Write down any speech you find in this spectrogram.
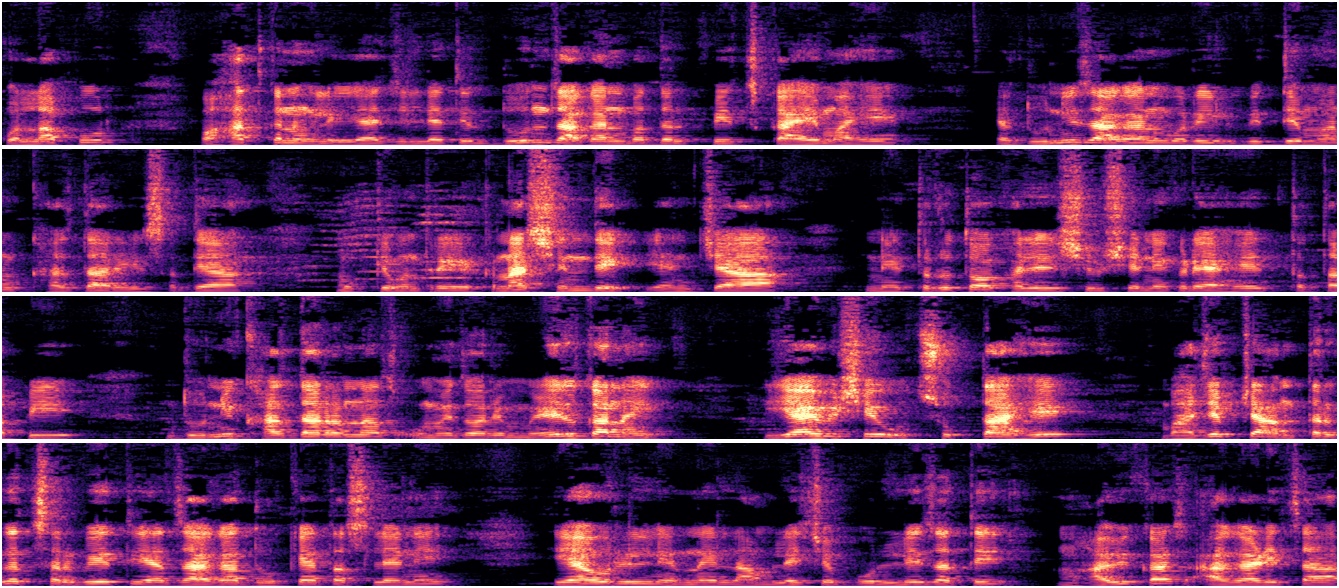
कोल्हापूर व हातकणंगले या जिल्ह्यातील दोन जागांबद्दल पेच कायम आहे. या दोन्ही जागांवरील विद्यमान खासदार हे सध्या मुख्यमंत्री एकनाथ शिंदे यांच्या नेतृत्वाखालील शिवसेनेकडे आहेत. तथापि दोन्ही खासदारांनाच उमेदवारी मिळेल का नाही याविषयी उत्सुकता आहे. भाजपच्या अंतर्गत सर्वेत या जागा धोक्यात असल्याने यावरील निर्णय लांबल्याचे बोलले जाते. महाविकास आघाडीचा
